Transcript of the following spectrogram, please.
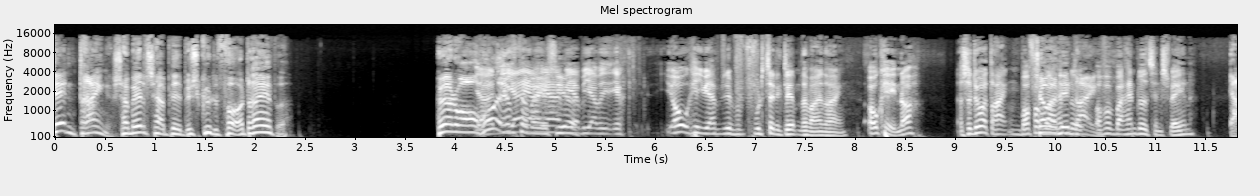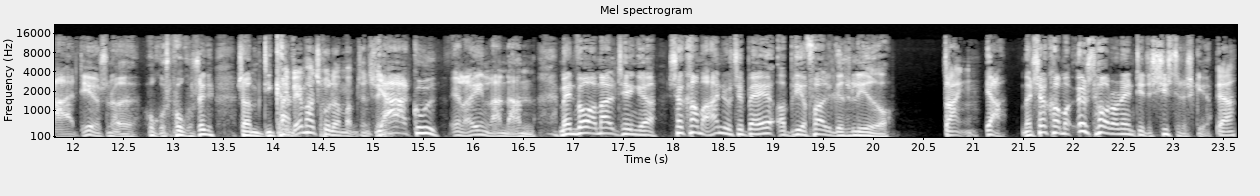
Den dreng, som ellers er blevet beskyldt for at dræbe. Hører du overhovedet efter, hvad jeg siger? Jeg, jeg, jeg, jo, okay, jeg har fuldstændig glemt, der var en dreng. Okay, nå. Altså, det var drengen. Hvorfor, Så var, var han det blevet, drengen. hvorfor var han blevet til en svane? Ja, det er jo sådan noget hokus pokus, ikke? Som de kan... Men hvem har tryllet ham om til en svane? Ja, Gud, eller en eller anden. Men hvorom alting er, så kommer han jo tilbage og bliver folkets leder. Drengen. Ja, men så kommer Østhorderne ind til det sidste, der sker. Ja.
